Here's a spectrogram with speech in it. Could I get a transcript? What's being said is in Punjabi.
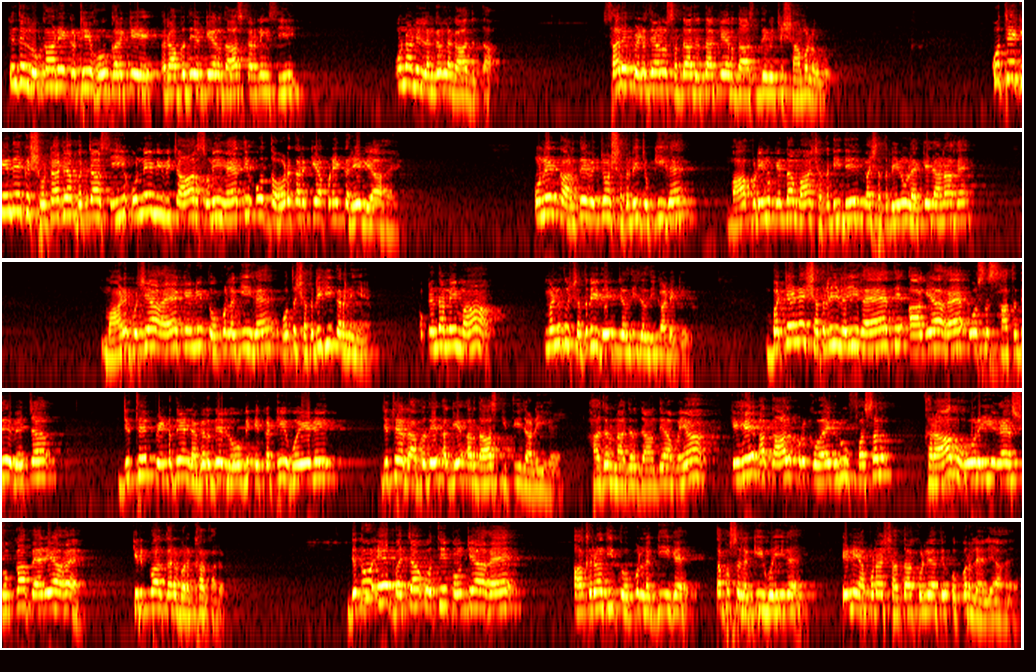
ਕਹਿੰਦੇ ਲੋਕਾਂ ਨੇ ਇਕੱਠੇ ਹੋ ਕਰਕੇ ਰੱਬ ਦੇ ਅੱਗੇ ਅਰਦਾਸ ਕਰਨੀ ਸੀ। ਉਹਨਾਂ ਨੇ ਲੰਗਰ ਲਗਾ ਦਿੱਤਾ। ਸਾਰੇ ਪਿੰਡ ਦਿਆਂ ਨੂੰ ਸੱਦਾ ਦਿੱਤਾ ਕਿ ਅਰਦਾਸ ਦੇ ਵਿੱਚ ਸ਼ਾਮਲ ਹੋਵੋ। ਉੱਥੇ ਕਹਿੰਦੇ ਇੱਕ ਛੋਟਾ ਜਿਹਾ ਬੱਚਾ ਸੀ, ਉਹਨੇ ਵੀ ਵਿਚਾਰ ਸੁਣੀ ਹੈ ਤੇ ਉਹ ਦੌੜ ਕਰਕੇ ਆਪਣੇ ਘਰੇ ਗਿਆ ਹੈ। ਉਹਨੇ ਘਰ ਦੇ ਵਿੱਚੋਂ ਛਤੜੀ ਚੁੱਕੀ ਹੈ। ਮਾਂ ਆਪਣੀ ਨੂੰ ਕਹਿੰਦਾ, ਮਾਂ, ਛਤੜੀ ਦੇ, ਮੈਂ ਛਤੜੀ ਨੂੰ ਲੈ ਕੇ ਜਾਣਾ ਹੈ। ਮਾਂ ਨੇ ਪੁੱਛਿਆ ਹੈ ਕਿ ਇੰਨੀ ਧੁੱਪ ਲੱਗੀ ਹੈ? ਪੁੱਤ, ਛਤੜੀ ਕੀ ਕਰਨੀ ਹੈ? ਉਹ ਕਹਿੰਦਾ, ਨਹੀਂ ਮਾਂ, ਮੈਨੂੰ ਤੂੰ ਛਤੜੀ ਦੇ ਜਲਦੀ ਜਲਦੀ ਕੱਢ ਕੇ। ਬੱਚੇ ਨੇ ਛਤੜੀ ਲਈ ਹੈ ਤੇ ਆ ਗਿਆ ਹੈ ਉਸ ਸੱਤ ਦੇ ਵਿੱਚ ਜਿੱਥੇ ਪਿੰਡ ਦੇ, ਨਗਰ ਦੇ ਲੋਕ ਇਕੱਠੇ ਹੋਏ ਨੇ, ਜਿੱਥੇ ਰੱਬ ਦੇ ਅੱਗੇ ਅਰਦਾਸ ਕੀਤੀ ਜਾਣੀ ਹੈ। ਹਾਜ਼ਰ ਨਾਜ਼ਰ ਜਾਣਦਿਆਂ ਹੋਇਆਂ ਕਿ ਇਹ ਅਕਾਲ ਪੁਰਖ ਵਾਹਿਗੁਰੂ ਫਸਲ ਖਰਾਬ ਹੋ ਰਹੀ ਹੈ, ਸੋਕਾ ਪੈ ਰਿਹਾ ਹੈ। ਕਿਰਪਾ ਕਰ, ਵਰਖਾ ਕਰ। ਜਦੋਂ ਇਹ ਬੱਚਾ ਉੱਥੇ ਪਹੁੰਚਿਆ ਹੈ, ਆਖਰਾਂ ਦੀ ਧੁੱਪ ਲੱਗੀ ਹੈ, ਤਪਸ ਲੱਗੀ ਹੋਈ ਹੈ। ਇਹਨੇ ਆਪਣਾ ਛਾਤਾ ਖੋਲਿਆ ਤੇ ਉੱਪਰ ਲੈ ਲਿਆ ਹੈ।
